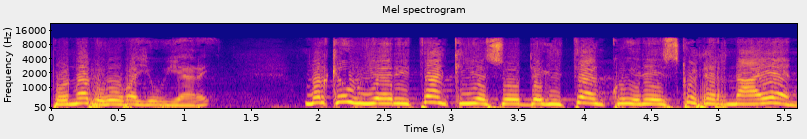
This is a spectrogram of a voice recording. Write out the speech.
Buu nabigu ubayi u yeeray marka uu yeeritaanka iyo soo degitaanku inay isku xirnaayeen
